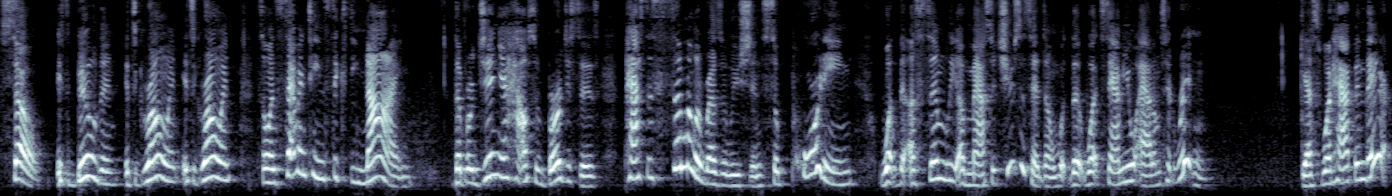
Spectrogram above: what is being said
So it's building, it's growing, it's growing. So in 1769, the Virginia House of Burgesses passed a similar resolution supporting what the Assembly of Massachusetts had done, what, the, what Samuel Adams had written. Guess what happened there?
